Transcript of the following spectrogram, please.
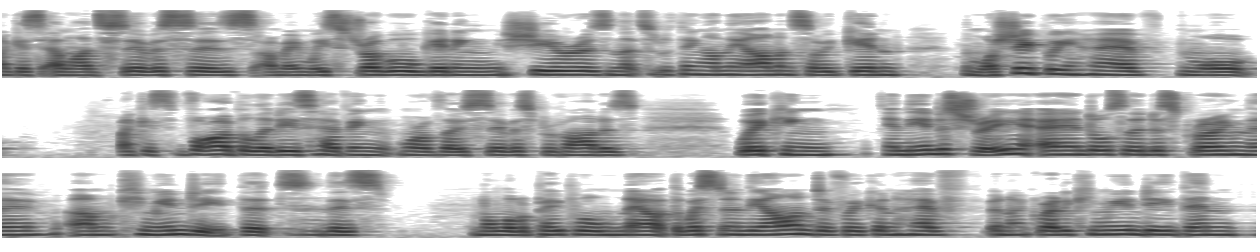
I guess allied services. I mean, we struggle getting shearers and that sort of thing on the island. So again, the more sheep we have, the more I guess viable it is having more of those service providers working in the industry, and also just growing the um, community. That mm. there's a lot of people now at the western of the island. If we can have know, greater community, then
